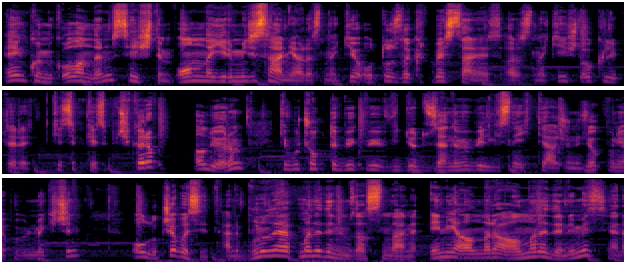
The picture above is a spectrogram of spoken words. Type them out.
en komik olanlarını seçtim. 10 ile 20. saniye arasındaki, 30 ile 45 saniye arasındaki işte o klipleri kesip kesip çıkarıp alıyorum. Ki bu çok da büyük bir video düzenleme bilgisine ihtiyacınız yok bunu yapabilmek için. Oldukça basit. Yani bunu da yapma nedenimiz aslında hani en iyi anları alma nedenimiz yani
